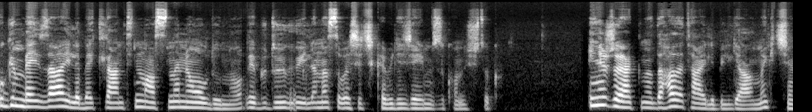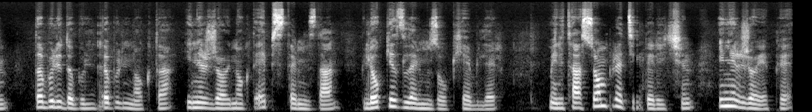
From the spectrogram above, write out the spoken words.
Bugün Beyza ile beklentinin aslında ne olduğunu ve bu duyguyla nasıl başa çıkabileceğimizi konuştuk. Innerjoy hakkında daha detaylı bilgi almak için www.innerjoy.app sitemizden blog yazılarımızı okuyabilir, meditasyon pratikleri için Innerjoy app'i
